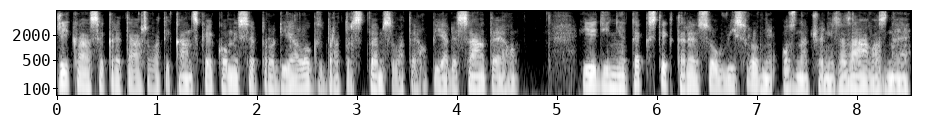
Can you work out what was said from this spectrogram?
říká sekretář Vatikánské komise pro dialog s bratrstvem svatého 50. Jedině texty, které jsou výslovně označeny za závazné,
